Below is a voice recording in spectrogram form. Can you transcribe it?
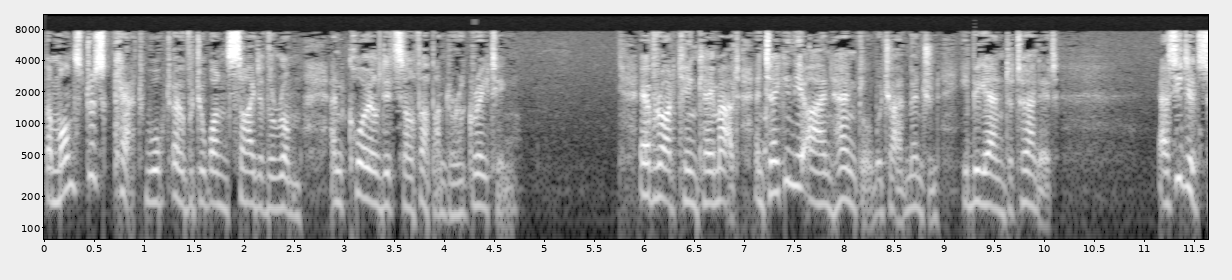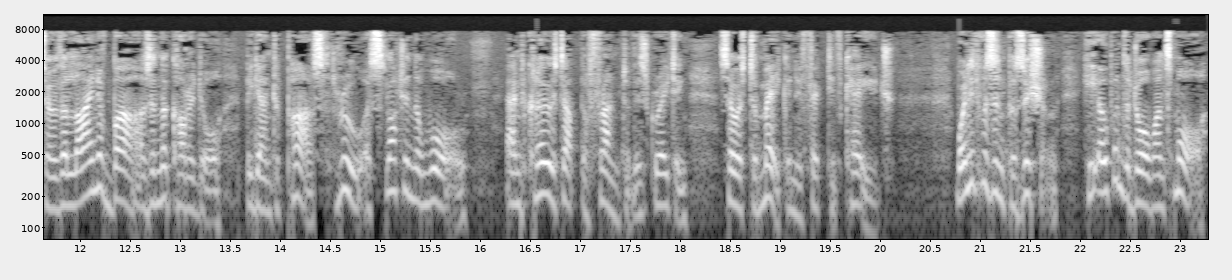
The monstrous cat walked over to one side of the room and coiled itself up under a grating. Everard King came out, and taking the iron handle which I have mentioned, he began to turn it. As he did so, the line of bars in the corridor began to pass through a slot in the wall and closed up the front of this grating so as to make an effective cage. When it was in position, he opened the door once more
